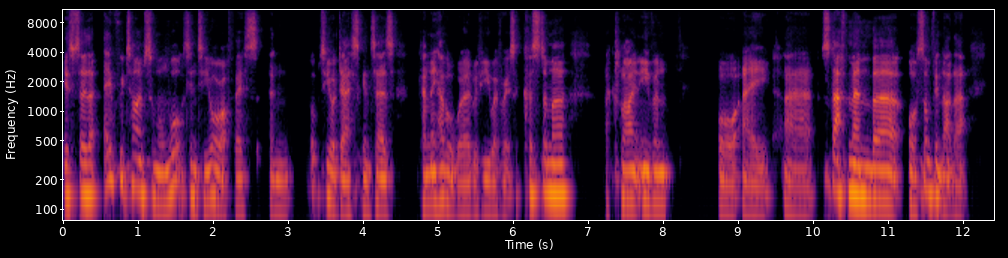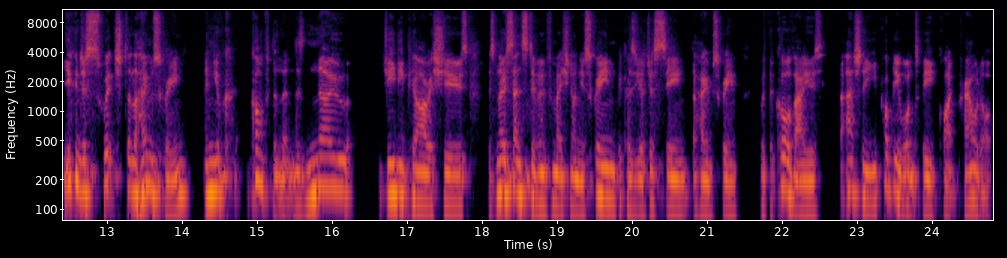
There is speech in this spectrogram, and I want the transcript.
is so that every time someone walks into your office and up to your desk and says, Can they have a word with you, whether it's a customer, a client, even, or a uh, staff member, or something like that, you can just switch to the home screen and you're confident that there's no GDPR issues. There's no sensitive information on your screen because you're just seeing the home screen with the core values that actually you probably want to be quite proud of.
